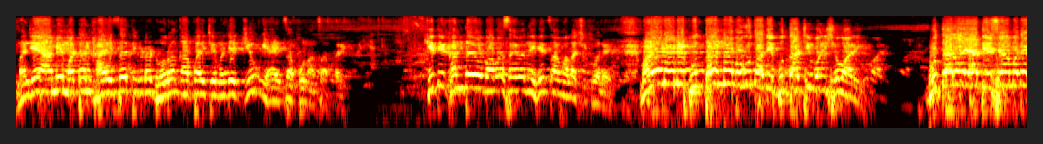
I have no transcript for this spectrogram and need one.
म्हणजे आम्ही मटण खायचं तिकडं ढोरं कापायचे म्हणजे जीव घ्यायचा कुणाचा तरी. किती खंत आहे हो बाबासाहेबांनी हेच आम्हाला शिकवलंय. म्हणून आम्ही बुद्धांना बघूत आधी बुद्धाची वंशवाळी. बुद्धाला या देशामध्ये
